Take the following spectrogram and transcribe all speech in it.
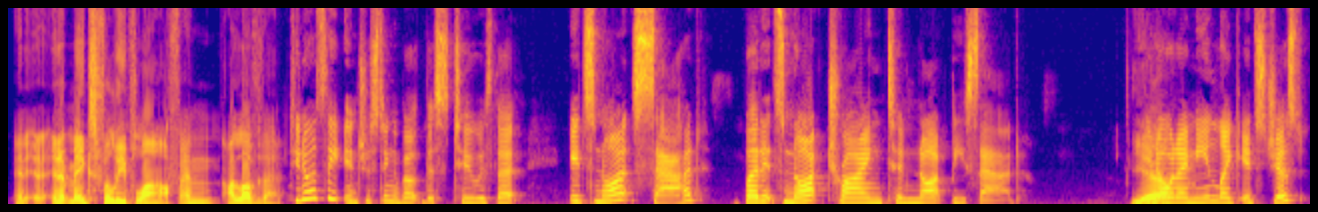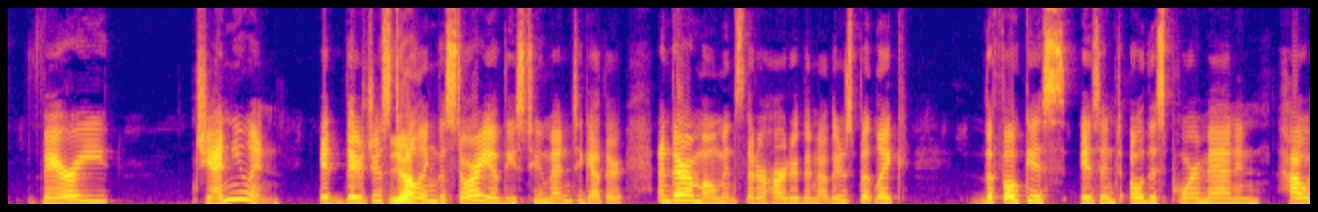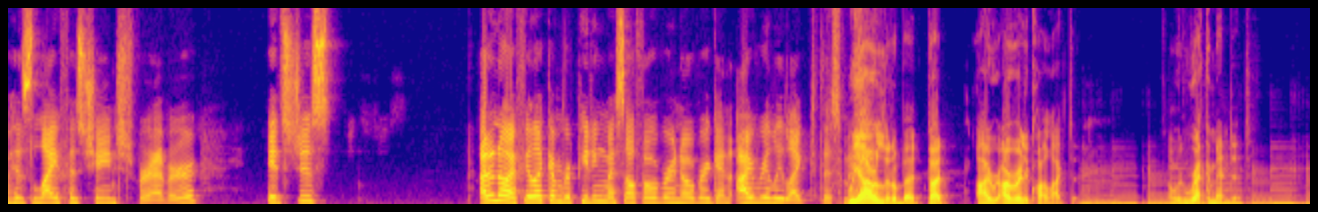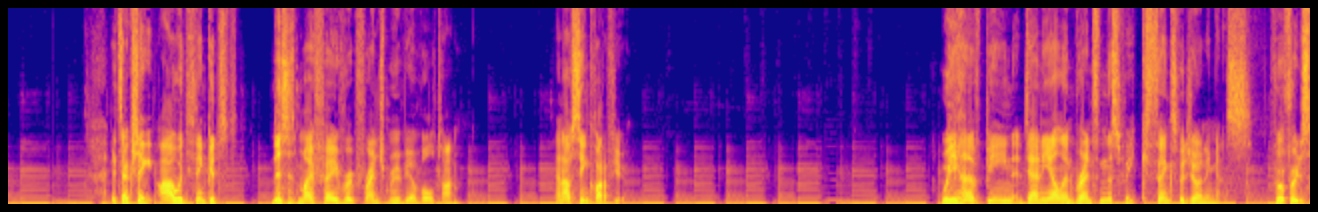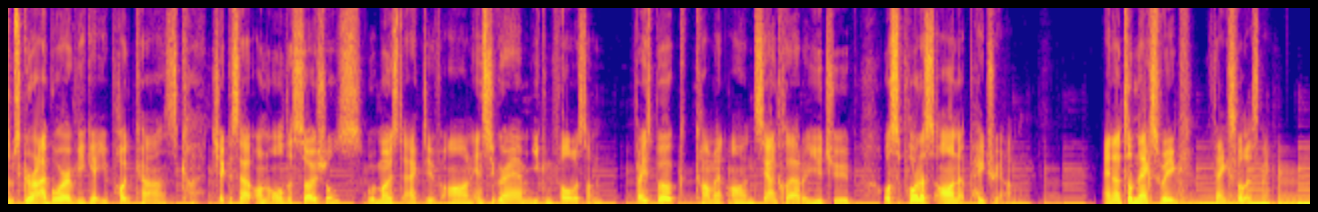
and and it makes Philippe laugh, and I love that. Do you know what's the interesting about this too is that it's not sad, but it's not trying to not be sad. Yeah. You know what I mean? Like it's just very genuine. It they're just Yeah. telling the story of these two men together, and there are moments that are harder than others, but like the focus isn't oh this poor man and how his life has changed forever. It's just I don't know, I feel like I'm repeating myself over and over again. I really liked this movie. we are a little bit, but I, I really quite liked it. I would recommend it. It's actually, I would think it's. This is my favorite French movie of all time. And I've seen quite a few. We have been Danielle and Brenton this week. Thanks for joining us. Feel free to subscribe wherever you get your podcasts. Check us out on all the socials. We're most active on Instagram. You can follow us on Facebook, comment on SoundCloud or YouTube, or support us on Patreon. And until next week, thanks for listening.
